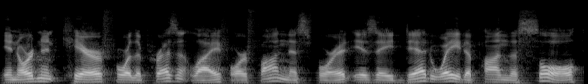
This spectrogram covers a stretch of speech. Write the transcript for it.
inordinate care for the present life or fondness for it is a dead weight upon the soul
